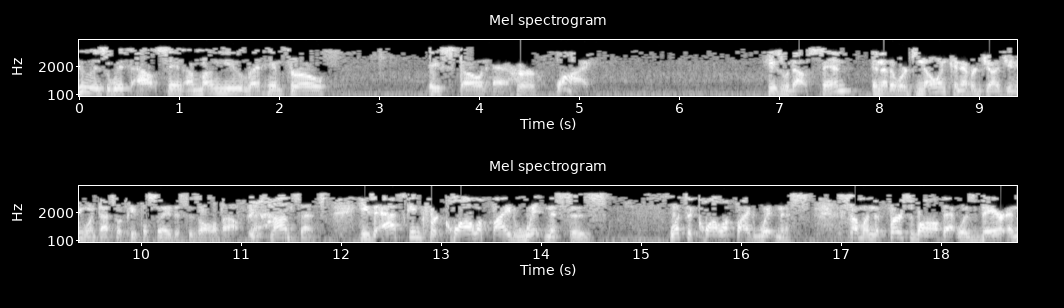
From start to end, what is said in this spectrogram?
who is without sin among you, let him throw a stone at her. Why? He's without sin. In other words, no one can ever judge anyone. That's what people say this is all about. It's nonsense. He's asking for qualified witnesses. What's a qualified witness? Someone that, first of all, that was there and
